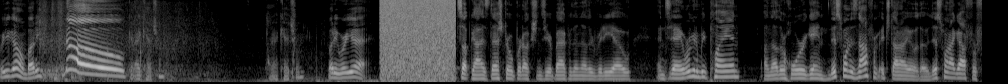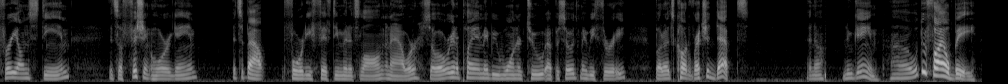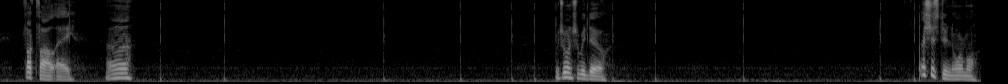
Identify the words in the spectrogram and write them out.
Where you going, buddy? No! Can I catch him? Can I catch him? Buddy, where you at? What's up, guys? Deathstro Productions here, back with another video. And today we're going to be playing another horror game. This one is not from itch.io, though. This one I got for free on Steam. It's a fishing horror game. It's about 40, 50 minutes long, an hour. So we're going to play in maybe one or two episodes, maybe three. But it's called Wretched Depths. And a new game. Uh, we'll do File B. Fuck File A. Uh... Which one should we do? Let's just do normal.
